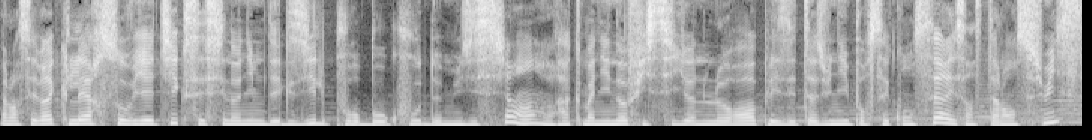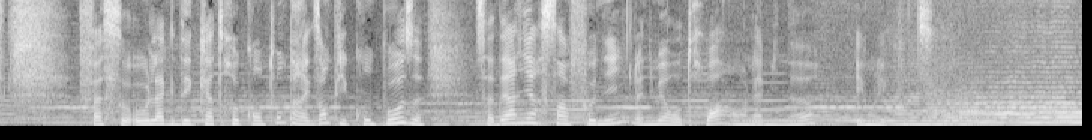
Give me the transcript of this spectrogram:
Alors c'est vrai que l'ère soviétique, c'est synonyme d'exil pour beaucoup de musiciens. Hein. Rachmaninoff, il sillonne l'Europe, les États-Unis pour ses concerts, il s'installe en Suisse. Face au lac des Quatre Cantons, par exemple, il compose sa dernière symphonie, la numéro 3 en La mineur, et on l'écoute.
